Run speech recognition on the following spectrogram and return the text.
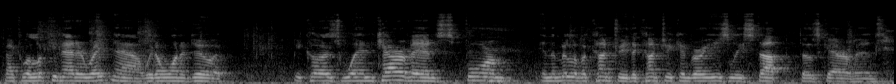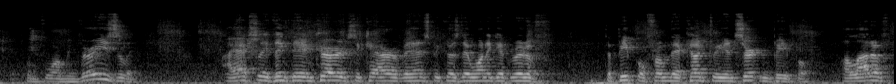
In fact, we're looking at it right now. We don't want to do it. Because when caravans form in the middle of a country, the country can very easily stop those caravans from forming. Very easily. I actually think they encourage the caravans because they want to get rid of the people from their country and certain people. A lot of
